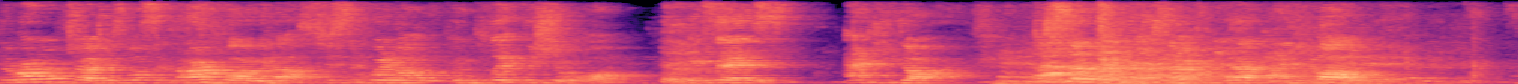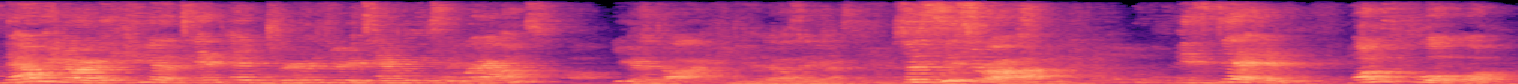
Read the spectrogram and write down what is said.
the writer of Judges wants to clarify with us, just if we're not completely sure. It says, and he died. Just so, so yeah, oh, now we know that if you get a tent peg driven through your temple into the ground, you're gonna die. So Sisera is dead on the floor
